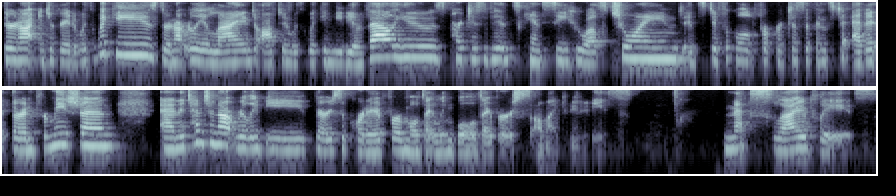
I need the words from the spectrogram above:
they're not integrated with wikis. They're not really aligned often with Wikimedia values. Participants can't see who else joined. It's difficult for participants to edit their information. And they tend to not really be very supportive for multilingual, diverse online communities. Next slide, please.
